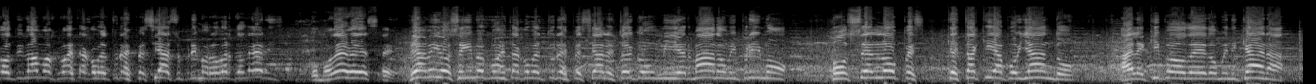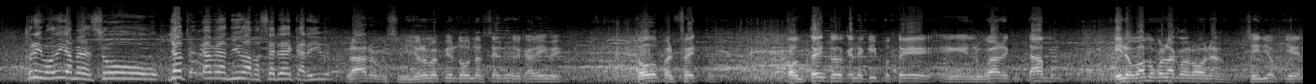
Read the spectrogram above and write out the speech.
continuamos con esta cobertura especial, su primo Roberto Neris, como debe de ser. Bien amigos, seguimos con esta cobertura especial. Estoy con mi hermano, mi primo José López, que está aquí apoyando al equipo de Dominicana. Primo, dígame, su... ¿ya usted había venido a la Serie del Caribe? Claro que sí, yo no me pierdo una serie del Caribe, todo perfecto, contento de que el equipo esté en el lugar en el que estamos y nos vamos con la corona, si Dios quiere.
